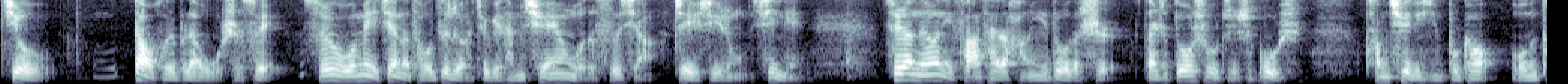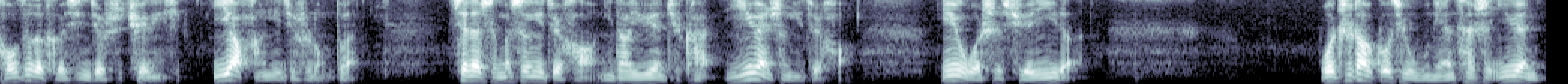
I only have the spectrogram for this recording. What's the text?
就倒回不了五十岁。所以我每见到投资者，就给他们宣扬我的思想，这也是一种信念。虽然能让你发财的行业多的是，但是多数只是故事，他们确定性不高。我们投资的核心就是确定性。医药行业就是垄断。现在什么生意最好？你到医院去看，医院生意最好。因为我是学医的，我知道过去五年才是医院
